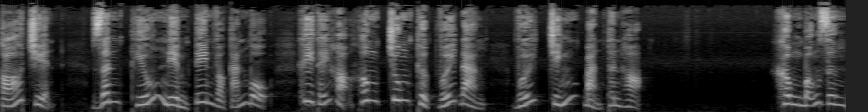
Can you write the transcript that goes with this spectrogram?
Có chuyện dân thiếu niềm tin vào cán bộ khi thấy họ không trung thực với Đảng, với chính bản thân họ. Không bỗng dưng,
